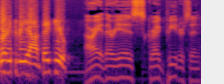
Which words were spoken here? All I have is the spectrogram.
Great to be on. Thank you. All right, there he is, Greg Peterson.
